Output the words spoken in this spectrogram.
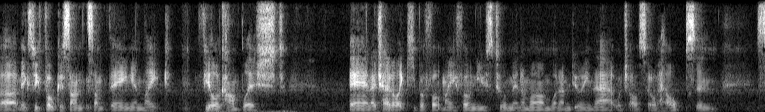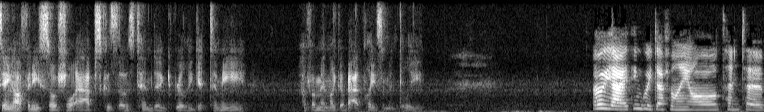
uh, makes me focus on something and like feel accomplished and i try to like keep a phone, my phone use to a minimum when i'm doing that which also helps and staying off any social apps because those tend to really get to me if i'm in like a bad place mentally Oh, yeah, I think we definitely all tend to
